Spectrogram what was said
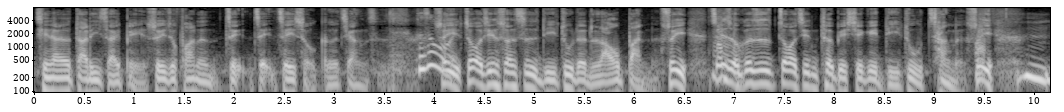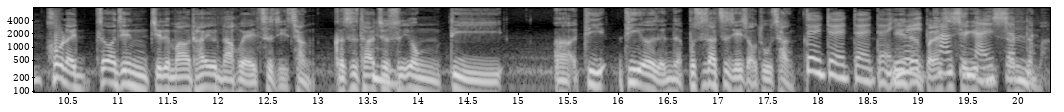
现在又大力栽培，所以就发了这这这一首歌这样子。可是，所以周华健算是李杜的老板了。所以这首歌是周华健特别写给李杜唱的。所以，嗯，后来周华健觉得蛮好，他又拿回来自己唱。可是他就是用第呃第第二人的，不是他自己的角度唱。对对对对，因为本来是写给男生的嘛。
